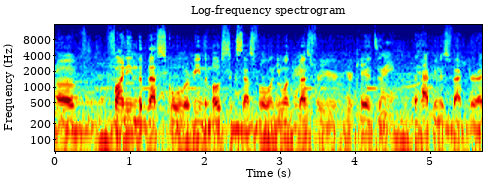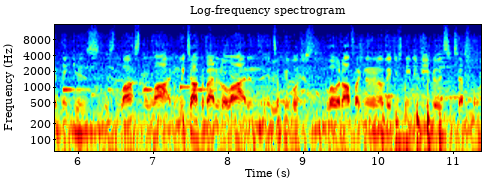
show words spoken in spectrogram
of finding the best school or being the most successful, and you want the best for your, your kids. And Right. the happiness factor, I think, is, is lost a lot. And we talk about it a lot, and, and some mm-hmm. people just blow it off like, no, no, no, they just need to be really successful.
